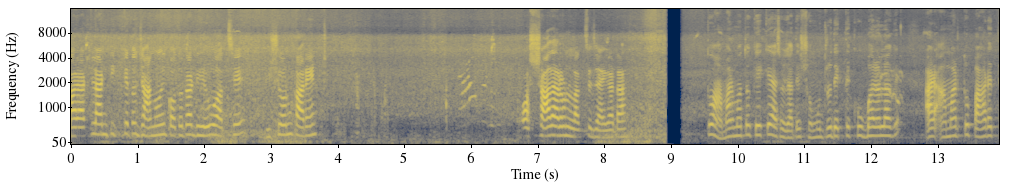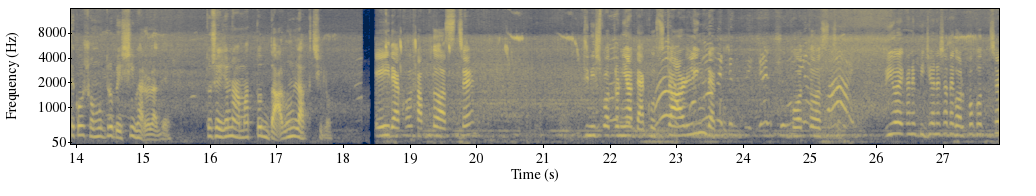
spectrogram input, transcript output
আর আটলান্টিককে তো জানোই কতটা ঢেউ আছে, ভীষণ কারেন্ট অসাধারণ লাগছে জায়গাটা। তো আমার মতো কে কে আছো যাদের সমুদ্র দেখতে খুব ভালো লাগে? আর আমার তো পাহাড়ের থেকেও সমুদ্র বেশি ভালো লাগে। তো সেই জন্য আমার তো দারুণ লাগছিল। এই দেখো শব্দ আসছে। জিনিসপত্র নিয়ে আর দেখো স্টার্লিং দেখো। কত আসছে। রিও এখানে পিজিয়নের সাথে গল্প করছে।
